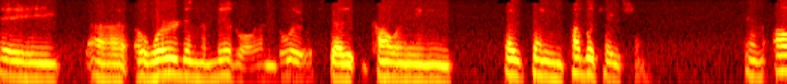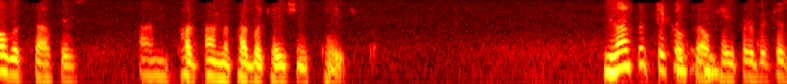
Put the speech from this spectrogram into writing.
a uh, a word in the middle in blue that calling uh, saying publication and all the stuff is on pub, on the publications page. Not the sickle cell paper because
